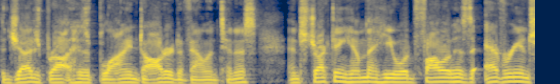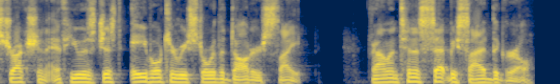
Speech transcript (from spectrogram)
The judge brought his blind daughter to Valentinus, instructing him that he would follow his every instruction if he was just able to restore the daughter's sight. Valentinus sat beside the girl,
